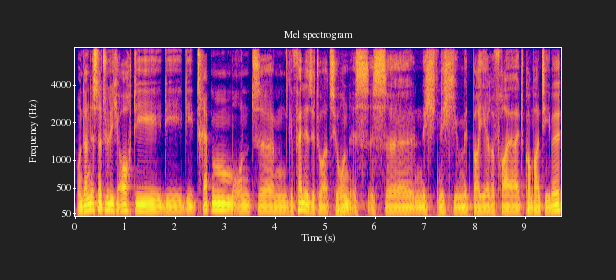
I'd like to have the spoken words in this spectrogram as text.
Und dann ist natürlich auch die, die, die Treppen- und ähm, Gefällesituation ist, ist äh, nicht, nicht mit Barrierefreiheit kompatibel.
